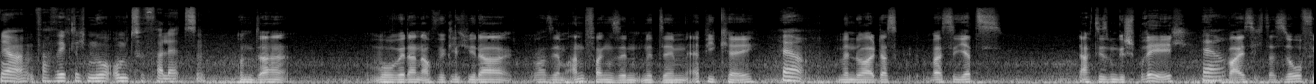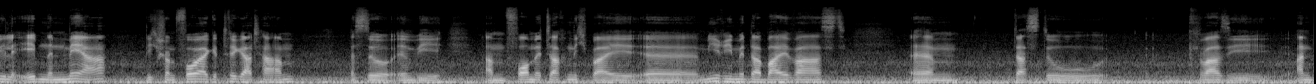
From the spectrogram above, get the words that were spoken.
ja, einfach wirklich nur um zu verletzen. Und da, wo wir dann auch wirklich wieder quasi am Anfang sind mit dem EpiK, Ja, wenn du halt das, weißt du, jetzt nach diesem Gespräch Ja. weiß ich, dass so viele Ebenen mehr dich schon vorher getriggert haben, dass du irgendwie am Vormittag nicht bei äh, Miri mit dabei warst, ähm, dass du quasi an,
